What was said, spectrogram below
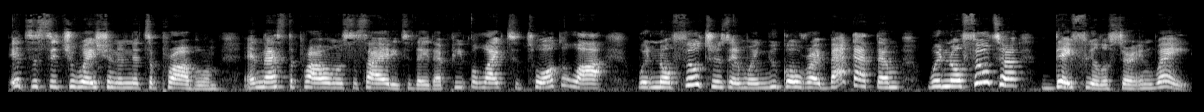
it's a situation and it's a problem. And that's the problem with society today that people like to talk a lot with no filters and when you go right back at them with no filter, they feel a certain way.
